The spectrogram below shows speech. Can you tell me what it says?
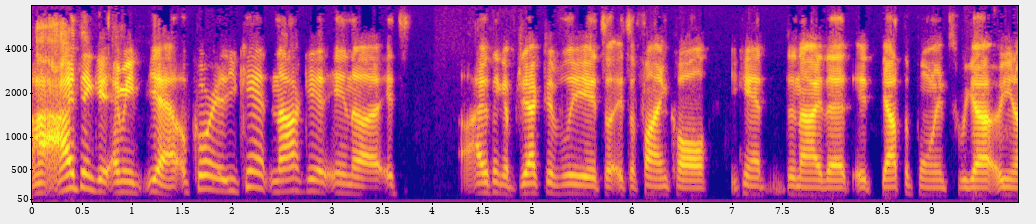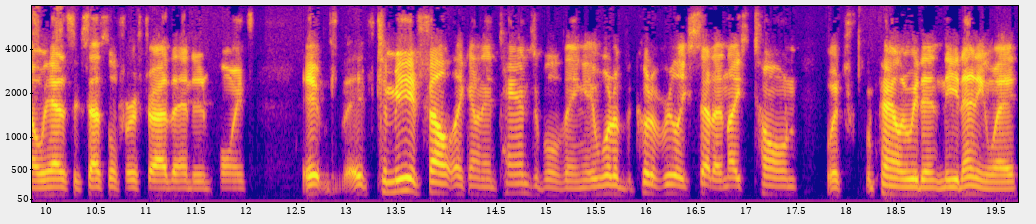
I, I think it, I mean, yeah, of course you can't knock it in uh it's I think objectively it's a it's a fine call. You can't deny that it got the points. We got you know, we had a successful first drive that ended in points. It, it to me it felt like an intangible thing. It would have could have really set a nice tone, which apparently we didn't need anyway.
